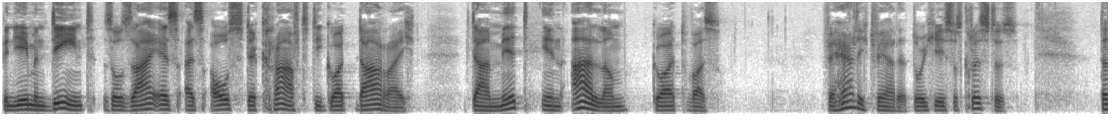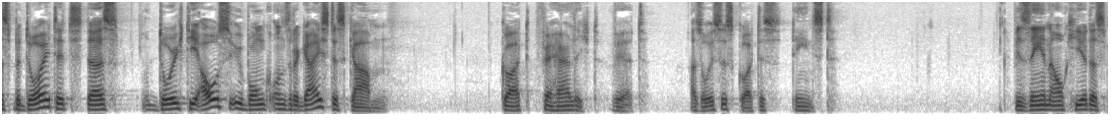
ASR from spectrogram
Wenn jemand dient, so sei es als aus der Kraft, die Gott darreicht, damit in allem Gott was verherrlicht werde durch Jesus Christus. Das bedeutet, dass durch die Ausübung unserer Geistesgaben Gott verherrlicht wird. Also ist es Gottes Dienst. Wir sehen auch hier, dass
